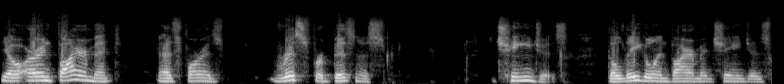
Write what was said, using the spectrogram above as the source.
you know our environment as far as risk for business changes the legal environment changes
